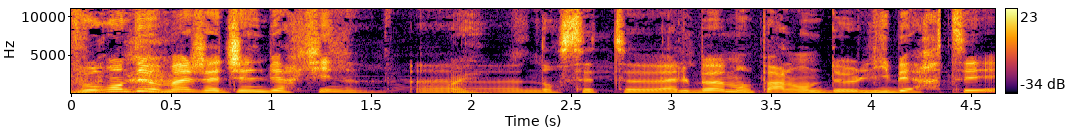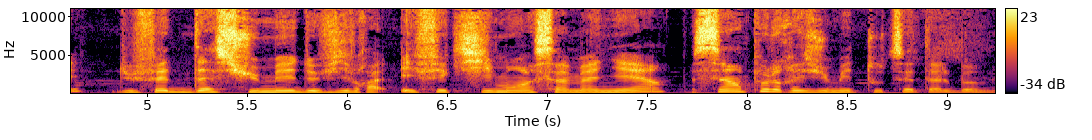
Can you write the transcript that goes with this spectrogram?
Vous rendez hommage à Jane Birkin euh, dans cet euh, album en parlant de liberté, du fait d'assumer, de vivre à- effectivement à sa manière. C'est un peu le résumé de tout cet album.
